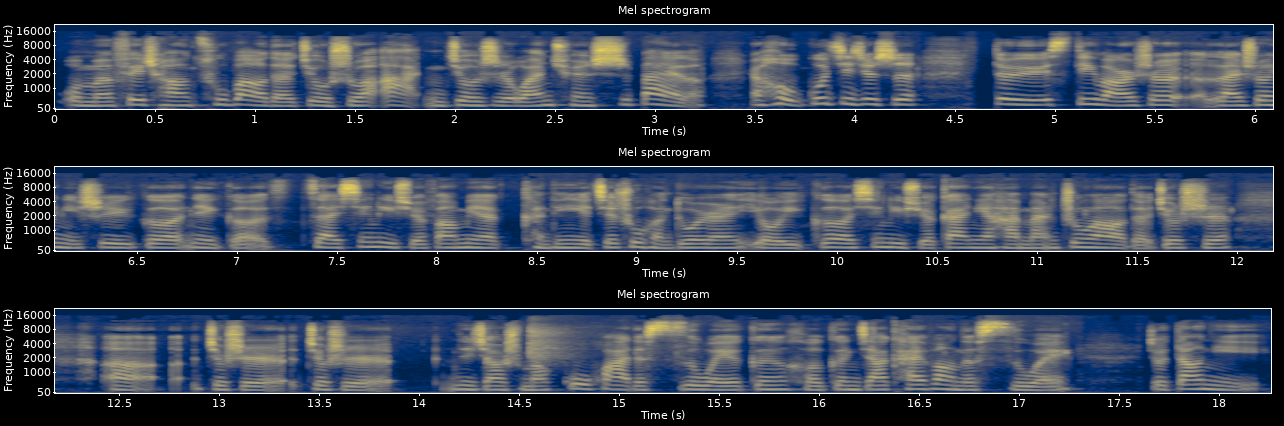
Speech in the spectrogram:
我们非常粗暴的就说啊，你就是完全失败了。然后我估计就是对于 Steve 来说来说，你是一个那个在心理学方面肯定也接触很多人，有一个心理学概念还蛮重要的，就是呃，就是就是那叫什么固化的思维跟和更加开放的思维。就当你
